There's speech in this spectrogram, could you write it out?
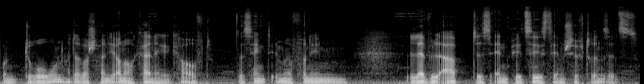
Und Drohnen hat er wahrscheinlich auch noch keine gekauft. Das hängt immer von dem Level-Up des NPCs, der im Schiff drin sitzt.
